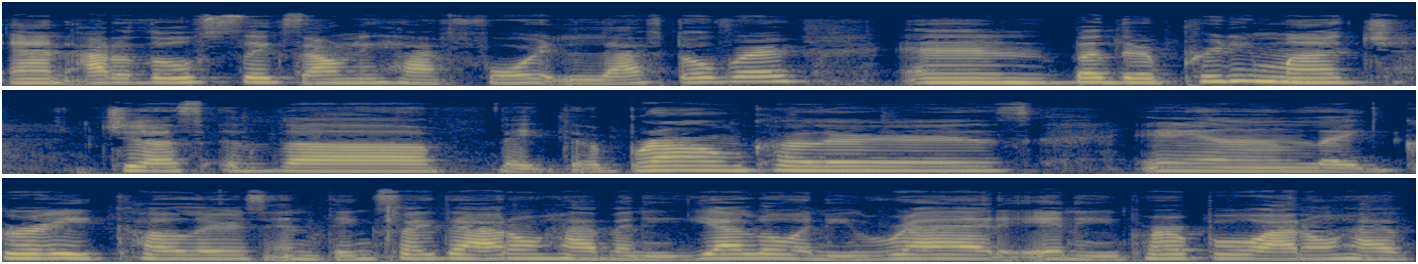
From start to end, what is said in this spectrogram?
and out of those six i only have four left over and but they're pretty much just the like the brown colors and like gray colors and things like that. I don't have any yellow, any red, any purple. I don't have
